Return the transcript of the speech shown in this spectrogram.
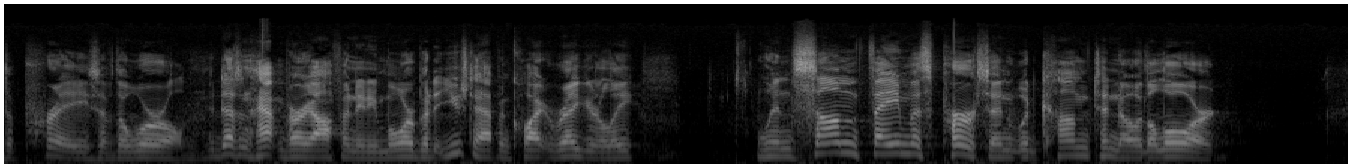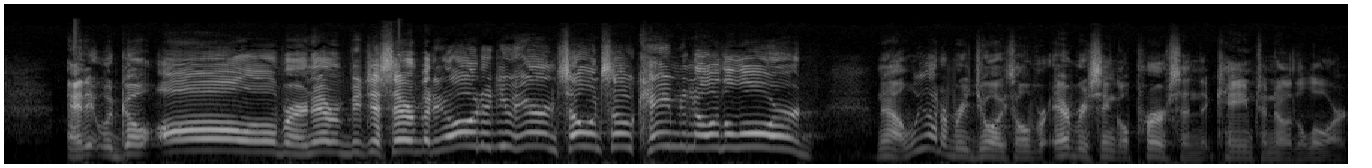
the praise of the world. It doesn't happen very often anymore, but it used to happen quite regularly when some famous person would come to know the Lord and it would go all over, and everybody, just everybody, oh, did you hear? And so and so came to know the Lord. Now, we ought to rejoice over every single person that came to know the Lord.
